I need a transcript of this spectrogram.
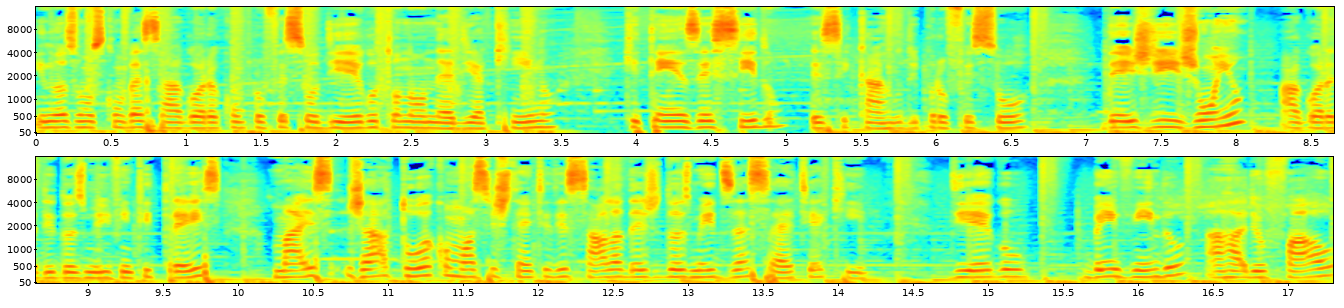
e nós vamos conversar agora com o professor Diego Tononé de Aquino que tem exercido esse cargo de professor desde junho, agora de 2023, mas já atua como assistente de sala desde 2017 aqui. Diego, bem-vindo à Rádio FAO,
